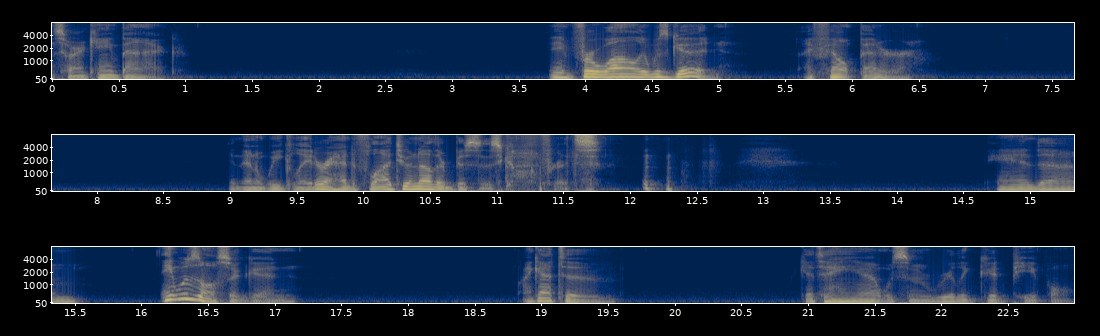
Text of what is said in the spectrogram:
So I came back. And for a while, it was good. I felt better. And then a week later, I had to fly to another business conference. and um, it was also good. I got to get to hang out with some really good people,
